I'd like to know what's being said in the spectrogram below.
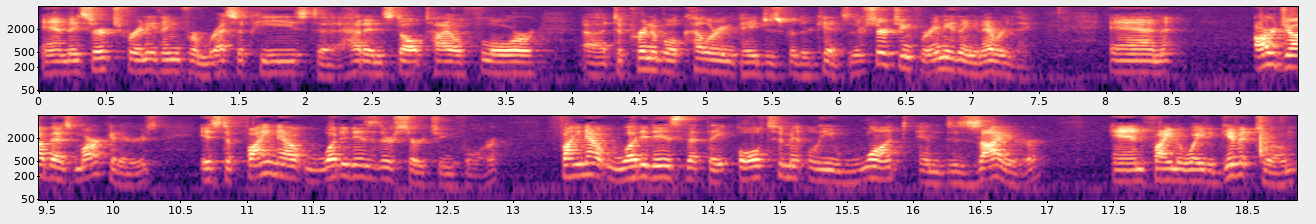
and they search for anything from recipes to how to install tile floor uh, to printable coloring pages for their kids. They're searching for anything and everything. And our job as marketers is to find out what it is they're searching for, find out what it is that they ultimately want and desire, and find a way to give it to them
